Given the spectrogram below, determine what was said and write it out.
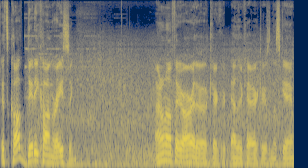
It's called Diddy Kong Racing. I don't know if there are other, char other characters in this game.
